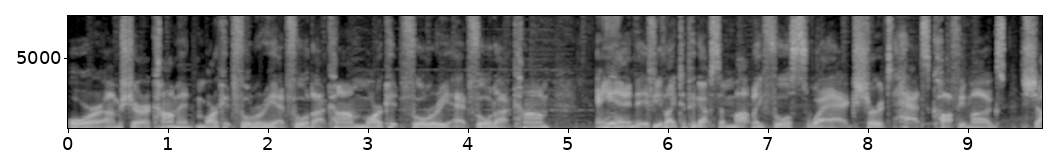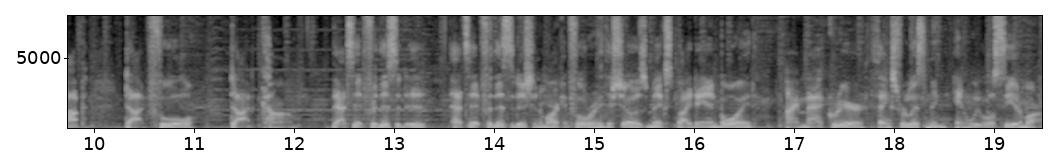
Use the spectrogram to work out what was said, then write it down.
or um, share a comment, marketfoolery at fool.com, marketfoolery at fool.com. And if you'd like to pick up some Motley Fool swag, shirts, hats, coffee mugs, shop.fool.com. That's it for this. That's it for this edition of Market Foolery. The show is mixed by Dan Boyd. I'm Mac Greer. Thanks for listening, and we will see you tomorrow.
